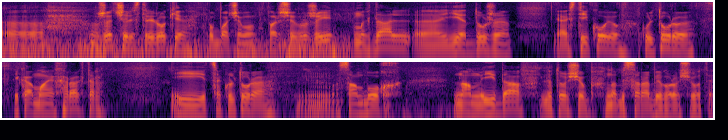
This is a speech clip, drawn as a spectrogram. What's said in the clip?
Е, Вже через три роки побачимо перші врожаї. Мигдаль е, є дуже е, стійкою культурою, яка має характер. І ця культура сам Бог нам її дав для того, щоб на Бессарабі вирощувати.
